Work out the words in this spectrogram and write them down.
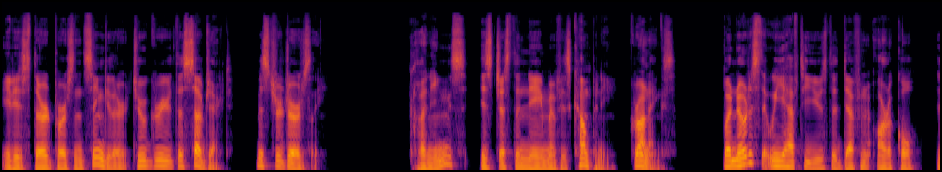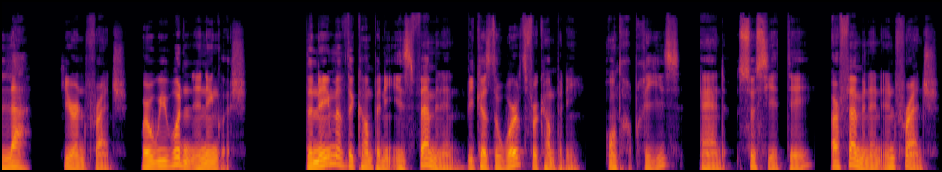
It is third person singular to agree with the subject, Mr. Dursley. Grunnings is just the name of his company, Grunnings. But notice that we have to use the definite article la here in French, where we wouldn't in English. The name of the company is feminine because the words for company, entreprise and société, are feminine in French.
